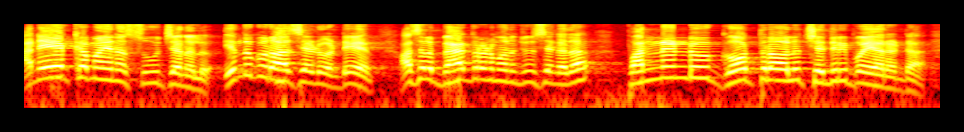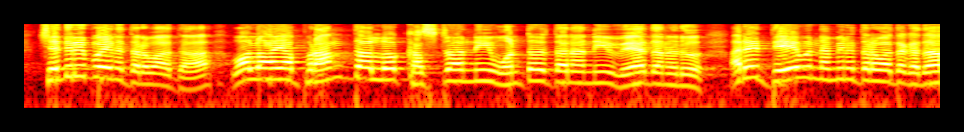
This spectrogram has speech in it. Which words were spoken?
అనేకమైన సూచనలు. ఎందుకు రాశాడు అంటే అసలు బ్యాక్గ్రౌండ్ మనం చూసాం కదా? పన్నెండు గోత్రాలు చెదిరిపోయారంట. చెదిరిపోయిన తర్వాత వాళ్ళు ఆయా ప్రాంతాల్లో కష్టాన్ని ఒంటరితనాన్ని వేదనను అరే దేవుని నమ్మిన తర్వాత కదా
